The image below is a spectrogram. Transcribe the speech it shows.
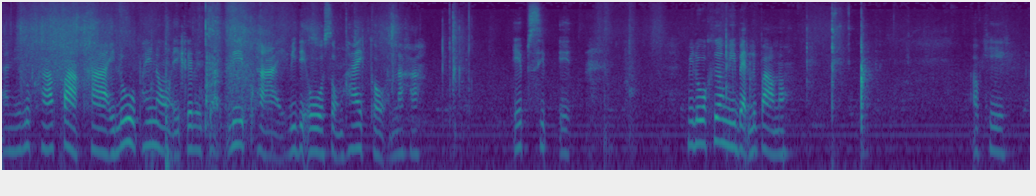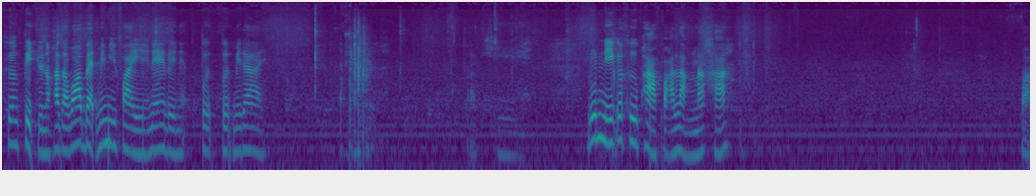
อันนี้ลูกค้าฝากถ่ายรูปให้หน่อยก็เลยจะรีบถ่ายวิดีโอส่งให้ก่อนนะคะ f11 ไม่รู้ว่าเครื่องมีแบตหรือเปล่าเนาะโอเค เครื่องติดอยู่นะคะ แต่ว่าแบตไม่มีไฟแน่เลยเนี่ย เปิดเปิดไม่ได้โอเครุ่นนี้ก็คือผ่าฝาหลังนะคะฝา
